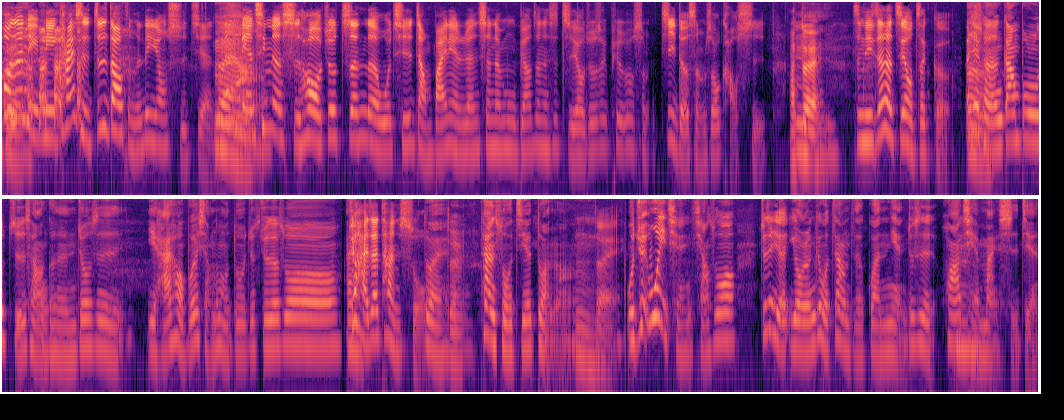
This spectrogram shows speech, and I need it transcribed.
或者你你开始知道怎么利用时间。对，年轻的时候就真的，我其实讲白点，人生的目标真的是只有就是，譬如说什么记得什么时候考试啊？对，你真的只有这个，而且可能刚步入职场，可能就是。也还好，不会想那么多，就觉得说，就还在探索，对对，探索阶段啦。嗯，对。我觉得我以前想说，就是有有人给我这样子的观念，就是花钱买时间。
